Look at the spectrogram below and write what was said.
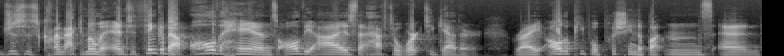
just this climactic moment. And to think about all the hands, all the eyes that have to work together, right? All the people pushing the buttons and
